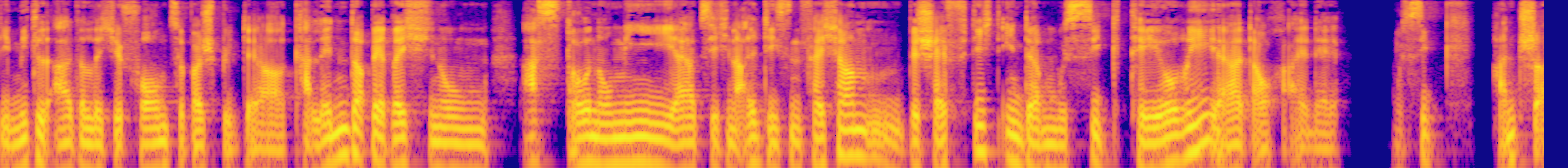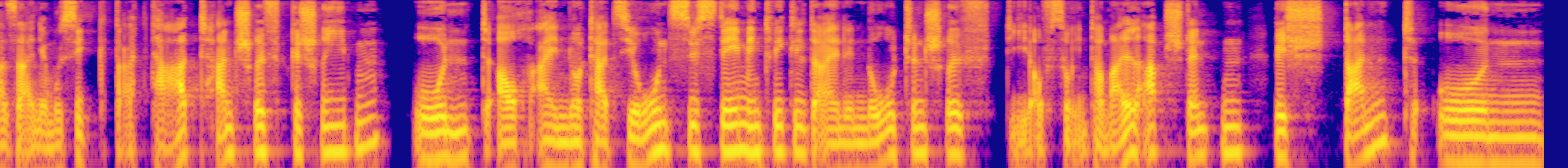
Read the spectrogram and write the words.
die mittelalterliche Form zum Beispiel der Kalenderberechnung, Astronomie. Er hat sich in all diesen Fächern beschäftigt, in der Musiktheorie. Er hat auch eine Musik also eine Musiktraktat-Handschrift geschrieben und auch ein Notationssystem entwickelt, eine Notenschrift, die auf so Intervallabständen bestand und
